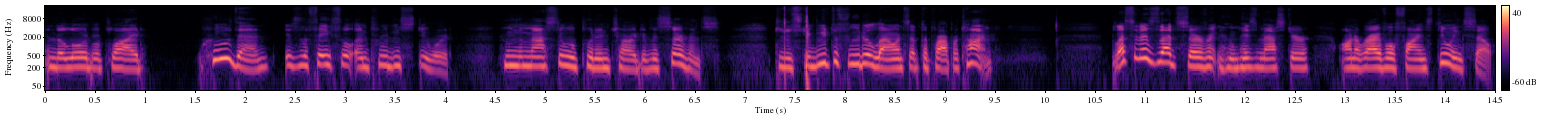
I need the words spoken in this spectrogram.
And the Lord replied, Who then is the faithful and prudent steward, whom the master will put in charge of his servants, to distribute the food allowance at the proper time? Blessed is that servant whom his master on arrival finds doing so.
